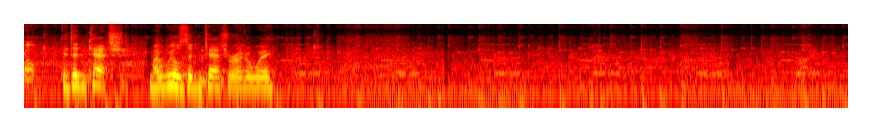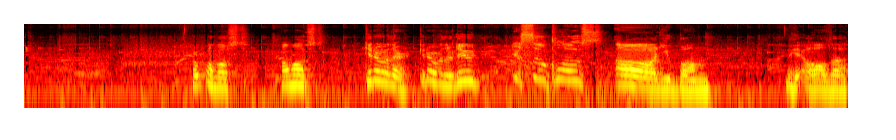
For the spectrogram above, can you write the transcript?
Oh, it didn't catch. My wheels didn't catch right away. Oh, almost. Almost. Get over there. Get over there, dude. You're so close. Oh, you bum. Hit all the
